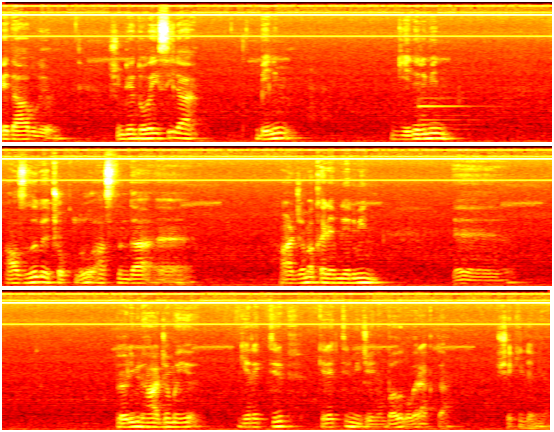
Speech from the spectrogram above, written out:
bedava buluyorum. Şimdi dolayısıyla benim gelirimin azlığı ve çokluğu aslında e, harcama kalemlerimin e, böyle bir harcamayı gerektirip gerektirmeyeceğine bağlı olarak da şekilleniyor.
